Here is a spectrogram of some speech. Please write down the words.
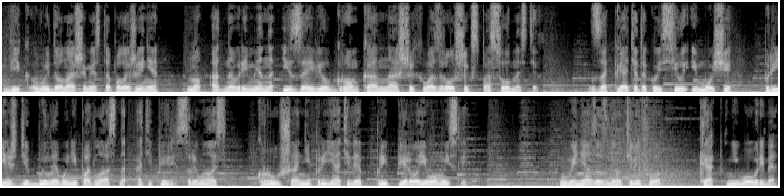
Вик выдал наше местоположение, но одновременно и заявил громко о наших возросших способностях. Заклятие такой силы и мощи прежде было ему неподвластно, а теперь срывалось, круша неприятеля при первой его мысли. У меня зазвонил телефон. Как не вовремя.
